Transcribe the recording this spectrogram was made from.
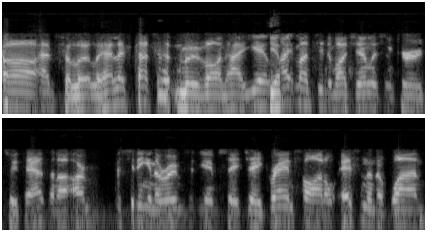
Oh, absolutely. Hey, let's touch on it and move on. Hey, yeah, yep. eight months into my journalism career in 2000, I, I remember sitting in the rooms at the MCG grand final, Essendon have won.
